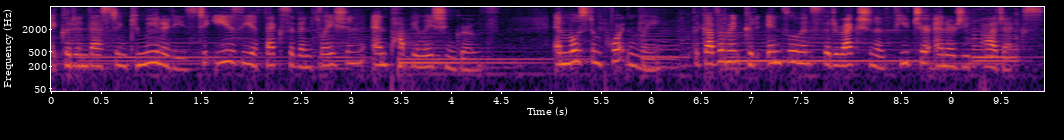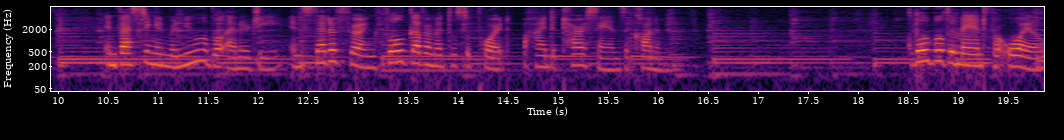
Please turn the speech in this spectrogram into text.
It could invest in communities to ease the effects of inflation and population growth. And most importantly, the government could influence the direction of future energy projects, investing in renewable energy instead of throwing full governmental support behind a tar sands economy. Global demand for oil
